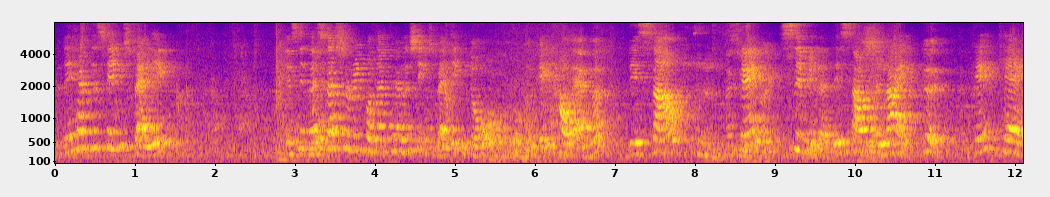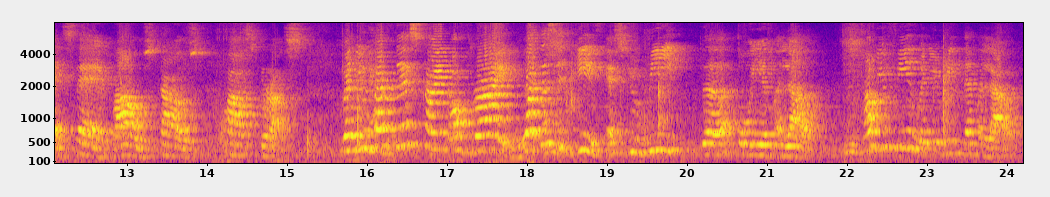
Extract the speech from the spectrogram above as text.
Do they have the same spelling? Is it necessary for them to have the same spelling? No. Okay, however, they sound, okay, similar. They sound alike. Good. Okay, care, stare, bows, cows, pass, grass. When you have this kind of rhyme, what does it give as you read the poem aloud? How do you feel when you read them aloud?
